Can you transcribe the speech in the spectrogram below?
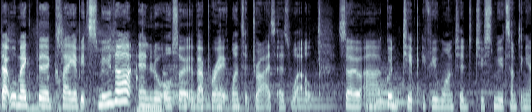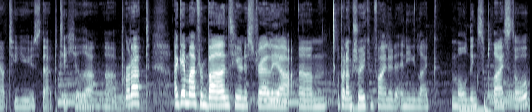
that will make the clay a bit smoother and it'll also evaporate once it dries as well. So, uh, good tip if you wanted to smooth something out to use that particular uh, product. I get mine from Barnes here in Australia, um, but I'm sure you can find it at any like molding supply store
